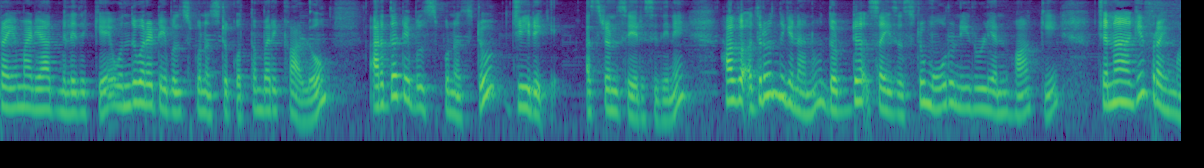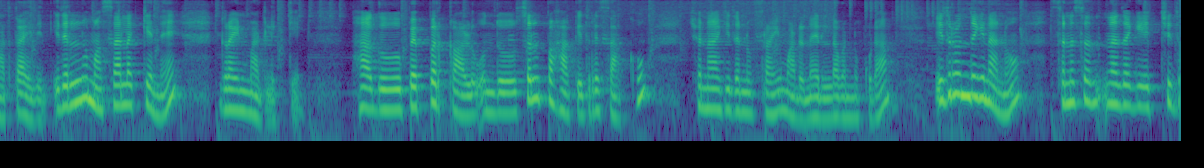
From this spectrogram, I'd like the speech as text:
ಫ್ರೈ ಮಾಡಿ ಆದಮೇಲೆ ಇದಕ್ಕೆ ಒಂದೂವರೆ ಟೇಬಲ್ ಸ್ಪೂನಷ್ಟು ಕೊತ್ತಂಬರಿ ಕಾಳು, ಅರ್ಧ ಟೇಬಲ್ ಸ್ಪೂನಷ್ಟು ಜೀರಿಗೆ ಅಷ್ಟನ್ನು ಸೇರಿಸಿದ್ದೀನಿ. ಹಾಗೂ ಅದರೊಂದಿಗೆ ನಾನು ದೊಡ್ಡ ಸೈಜಷ್ಟು ಮೂರು ನೀರುಳ್ಳಿಯನ್ನು ಹಾಕಿ ಚೆನ್ನಾಗಿ ಫ್ರೈ ಮಾಡ್ತಾ ಇದ್ದೀನಿ. ಇದೆಲ್ಲ ಮಸಾಲಕ್ಕೇ ಗ್ರೈಂಡ್ ಮಾಡಲಿಕ್ಕೆ. ಹಾಗೂ ಪೆಪ್ಪರ್ ಕಾಳು ಒಂದು ಸ್ವಲ್ಪ ಹಾಕಿದರೆ ಸಾಕು. ಚೆನ್ನಾಗಿ ಇದನ್ನು ಫ್ರೈ ಮಾಡೋಣ ಎಲ್ಲವನ್ನು ಕೂಡ. ಇದರೊಂದಿಗೆ ನಾನು ಸಣ್ಣ ಸಣ್ಣದಾಗಿ ಹೆಚ್ಚಿದ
